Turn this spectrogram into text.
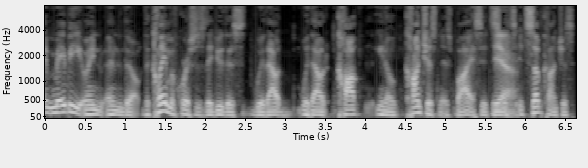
And maybe, I mean, and the, the claim, of course, is they do this without without co- you know consciousness bias. It's, Yeah. it's it's subconscious.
